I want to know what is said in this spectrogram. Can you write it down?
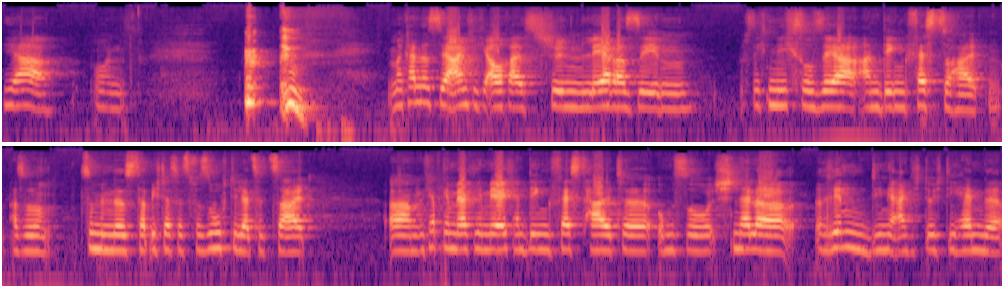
Ja, und man kann es ja eigentlich auch als schönen Lehrer sehen, sich nicht so sehr an Dingen festzuhalten. Also zumindest habe ich das jetzt versucht die letzte Zeit, ähm, ich habe gemerkt, je mehr ich an Dingen festhalte, umso schneller rinnen die mir eigentlich durch die Hände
